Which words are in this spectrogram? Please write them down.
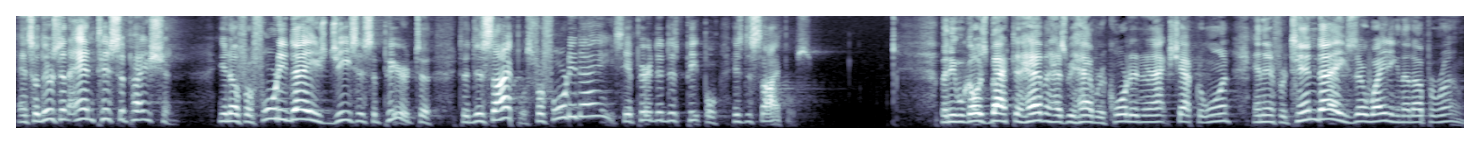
and so there's an anticipation. You know, for 40 days, Jesus appeared to, to disciples. For 40 days, he appeared to people, his disciples. But he goes back to heaven as we have recorded in Acts chapter 1. And then for 10 days, they're waiting in that upper room.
